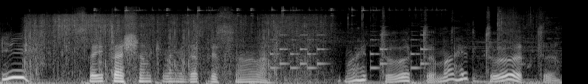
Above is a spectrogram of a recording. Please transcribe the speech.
Ih, isso aí tá achando que vai me dar pressão, lá. Morre tudo, morre tudo.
